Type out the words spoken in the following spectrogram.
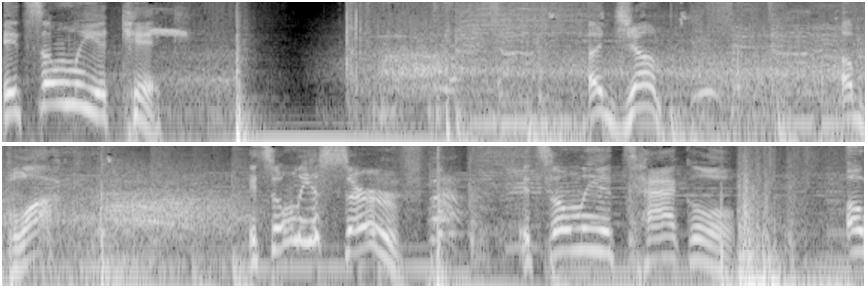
It's only a kick a jump, a block. It's only a serve. It's only a tackle, a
